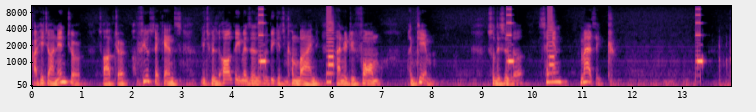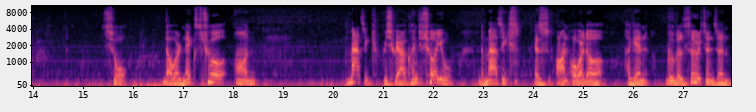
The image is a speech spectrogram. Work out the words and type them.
I hit on enter so after a few seconds it will all the images will be get combined and it will form a game. So this is the second magic. So our next uh, on magic which we are going to show you the magic is on over the again Google search engine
